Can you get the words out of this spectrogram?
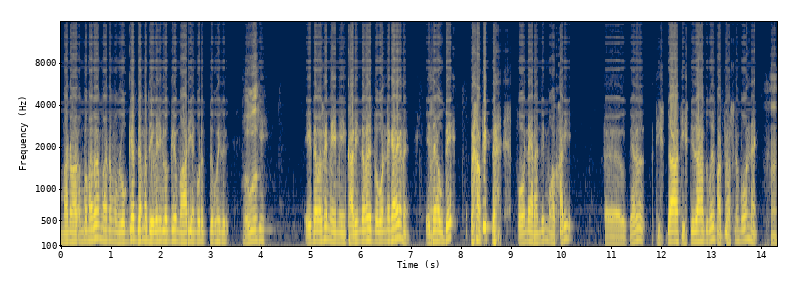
මන උඹ මද මට ලොග්ගයක් දැම්ම දෙවෙනි ලොග්ගේ මාරියන් කොටද කොහෙද? ඔව්. ඒ දවසේ මේ මේ කලින් දවසේ ප්‍රගොන්න එක අරගෙන එදා උදේ අපිත් ෆෝන් එක අරන් දෙන්න මොකක් හරි රුපියල් 30000 32000 දුකේ පට ලස්සන ෆෝන් නැහැ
